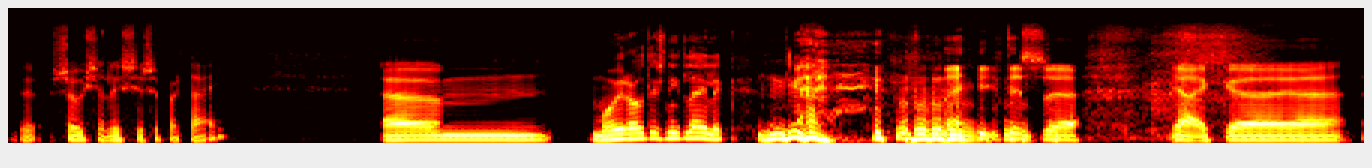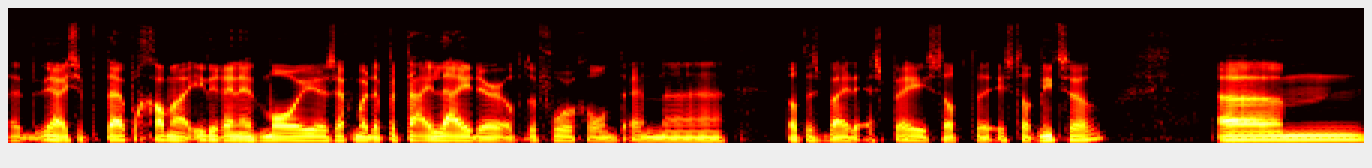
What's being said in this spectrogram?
de Socialistische Partij. Ehm, Mooi rood is niet lelijk. nee, het is. eh, ja, ik, eh, ja, als je partijprogramma, iedereen heeft mooi, eh, zeg maar, de partijleider op de voorgrond. En dat is bij de SP is dat, is dat niet zo. Ehm,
